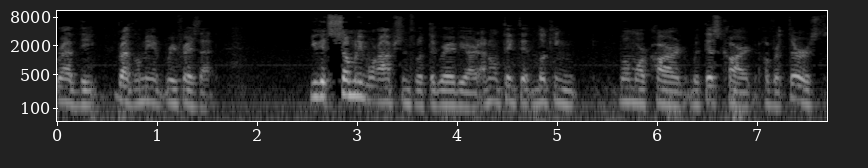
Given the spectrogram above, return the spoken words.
rather the rather let me rephrase that. You get so many more options with the graveyard. I don't think that looking one more card with this card over thirst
